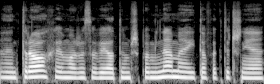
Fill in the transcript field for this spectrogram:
e, trochę może sobie o tym przypominamy i to faktycznie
